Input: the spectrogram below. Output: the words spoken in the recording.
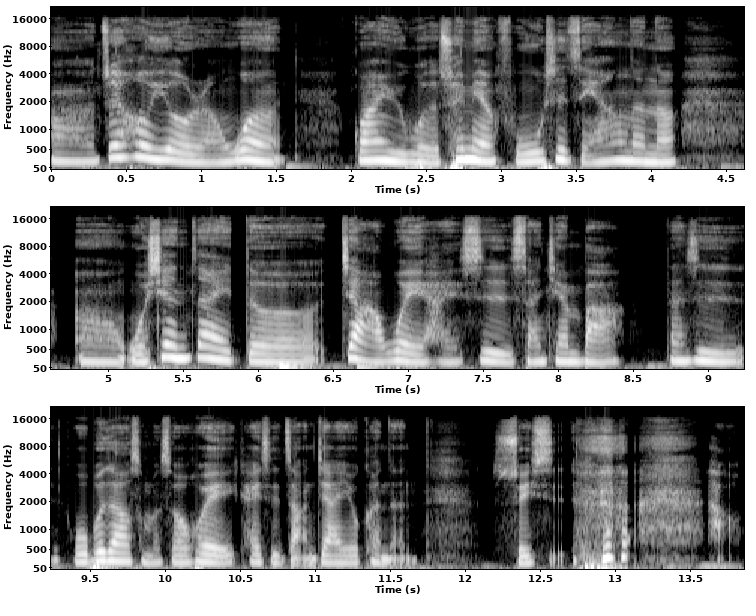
嗯，最后也有人问关于我的催眠服务是怎样的呢？嗯，我现在的价位还是三千八，但是我不知道什么时候会开始涨价，有可能随时。好，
